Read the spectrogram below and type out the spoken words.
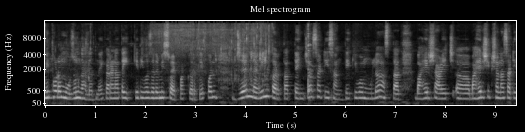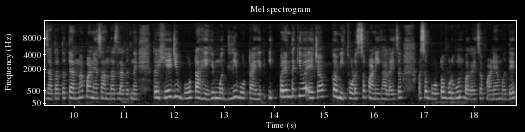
मी थोडं मोजून घालत नाही कारण आता इतके दिवस झाले मी स्वयंपाक करते. पण जे नवीन करतात त्यांच्यासाठी सांगते किंवा मुलं असतात बाहेर शाळेच बाहेर शिक्षणासाठी जातात तर त्यांना पाण्याचा अंदाज लागत नाही. तर हे जी बोट आहे हे मधली बोटं आहेत. इथपर्यंत किंवा याच्या कमी थोडंसं पाणी घालायचं असं बोटं बुडवून बघायचं पाण्यामध्ये.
